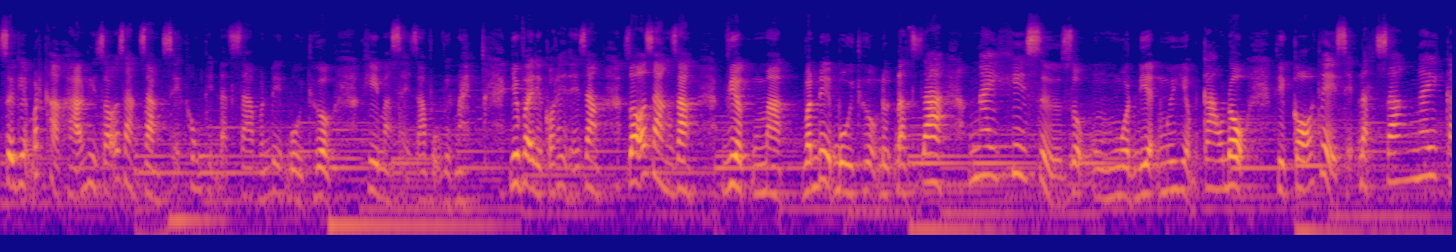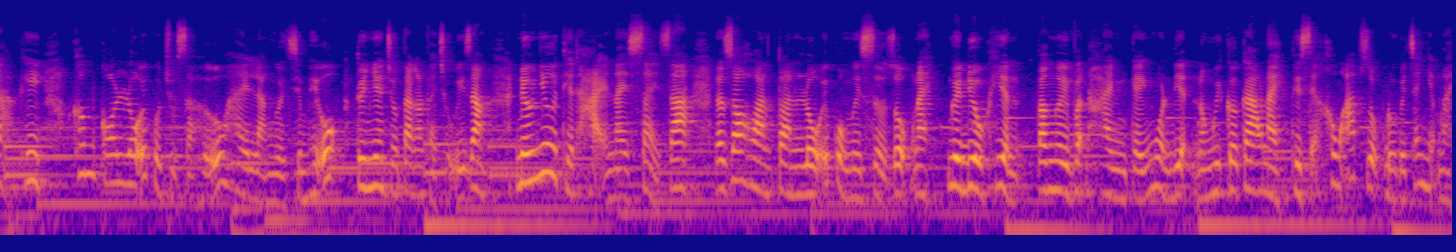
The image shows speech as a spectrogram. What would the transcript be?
sự kiện bất khả kháng thì rõ ràng rằng sẽ không thể đặt ra vấn đề bồi thường khi mà xảy ra vụ việc này. Như vậy thì có thể thấy rằng rõ ràng rằng việc mà vấn đề bồi thường được đặt ra ngay khi sử dụng nguồn điện nguy hiểm cao độ thì có thể sẽ đặt ra ngay cả khi không có lỗi của chủ sở hữu hay là người chiếm hữu hữu. Tuy nhiên chúng ta cần phải chú ý rằng nếu như thiệt hại này xảy ra là do hoàn toàn lỗi của người sử dụng này, người điều khiển và người vận hành cái nguồn điện nó nguy cơ cao này thì sẽ không áp dụng đối với trách nhiệm này.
